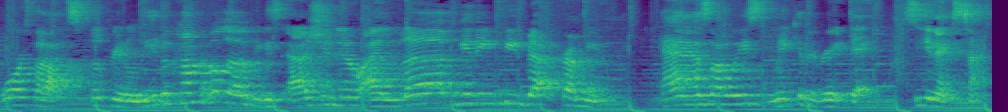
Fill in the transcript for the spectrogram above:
or thoughts, feel free to leave a comment below because as you know, I love getting feedback from you. And as always, make it a great day. See you next time.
